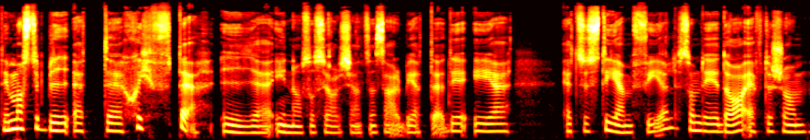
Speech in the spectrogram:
det måste bli ett skifte i, inom socialtjänstens arbete. Det är ett systemfel som det är idag eftersom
